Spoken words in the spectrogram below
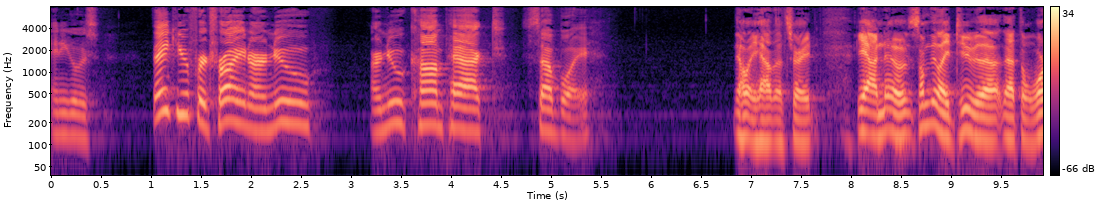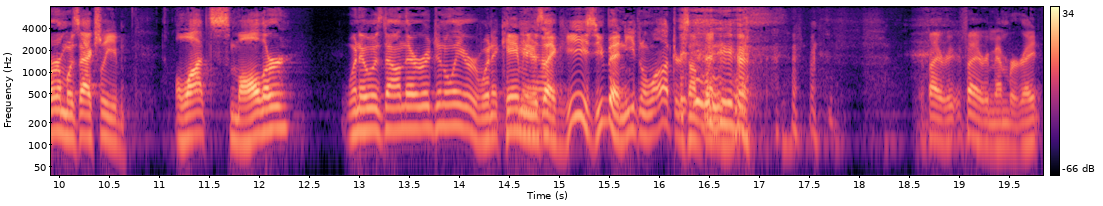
and he goes thank you for trying our new our new compact subway oh yeah, that's right. Yeah, no, something like too that, that the worm was actually a lot smaller when it was down there originally, or when it came. He was like, "Geez, you've been eating a lot or something." if I re- if I remember right.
